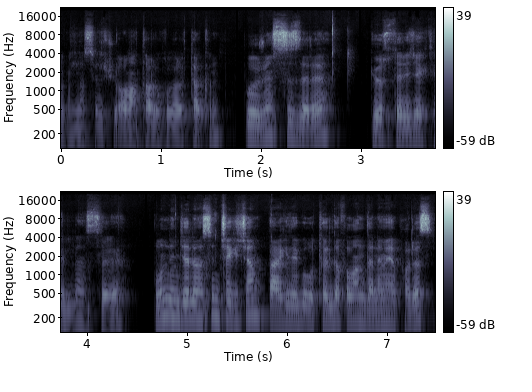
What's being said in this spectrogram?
Bakın nasıl şu anahtarlık olarak takın. Bu ürün sizlere gösterecektir lensleri. Bunun incelemesini çekeceğim. Belki de bir otelde falan deneme yaparız.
